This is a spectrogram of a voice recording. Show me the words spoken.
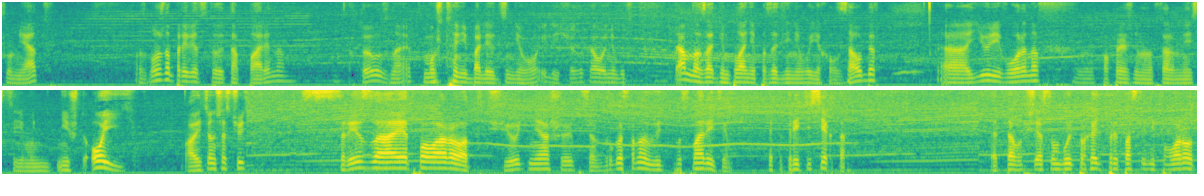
шумят. Возможно, приветствуют Апарина. Кто его знает. Может, они болеют за него или еще за кого-нибудь. Там на заднем плане позади него ехал Заубер. Э, Юрий Воронов э, по-прежнему на втором месте. Ему ничто... Ой! А ведь он сейчас чуть срезает поворот. Чуть не ошибся. С другой стороны, ведь посмотрите, это третий сектор. Это сейчас он будет проходить предпоследний поворот.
